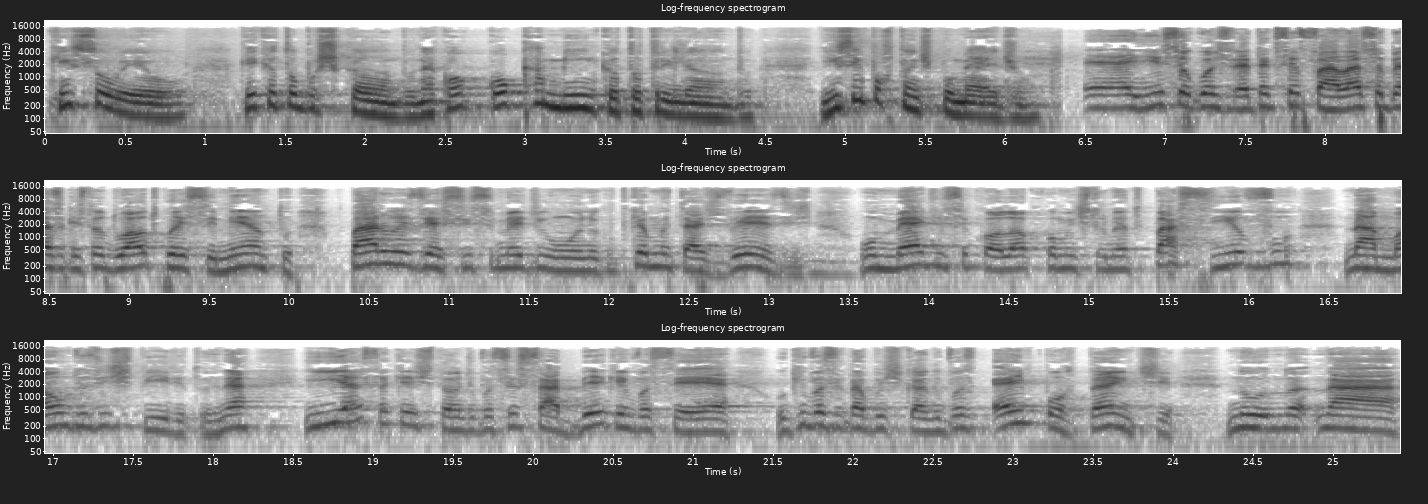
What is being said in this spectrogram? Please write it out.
Quem sou eu? O que, que eu estou buscando? Né? Qual, qual o caminho que eu estou trilhando? Isso é importante para o médium. É, isso eu gostaria até que você falasse sobre essa questão do autoconhecimento para o exercício mediúnico, porque muitas vezes o médium se coloca como instrumento passivo na mão dos espíritos, né? E essa questão de você saber quem você é, o que você está buscando, é importante no, na,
